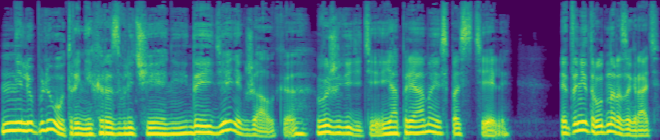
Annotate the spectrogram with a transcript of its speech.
«Не люблю утренних развлечений, да и денег жалко. Вы же видите, я прямо из постели». Это нетрудно разыграть,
